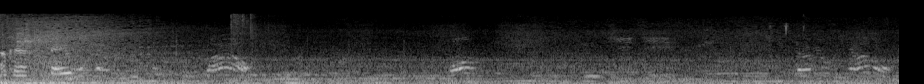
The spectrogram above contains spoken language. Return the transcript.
Okay. Wow. Well, GG. Samuel Camel. I clicked out. I didn't even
